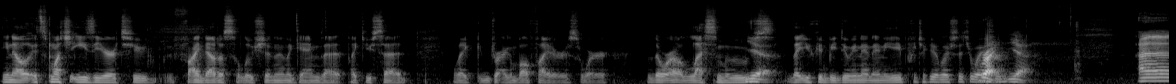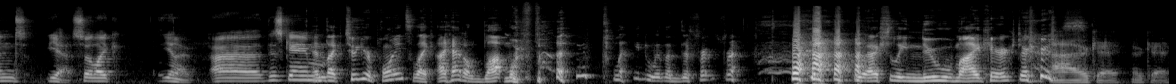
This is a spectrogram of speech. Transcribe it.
you know, it's much easier to find out a solution in a game that like you said, like Dragon Ball FighterZ where there are less moves Yeah. that you could be doing in any particular situation. right. Yeah. And yeah, so like you know, uh, this game And like to your point, like I had a lot more fun playing with a different friend who actually knew my characters. ah, okay, okay,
